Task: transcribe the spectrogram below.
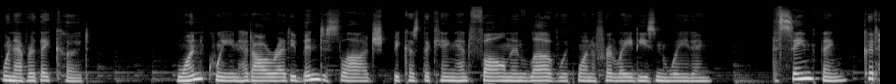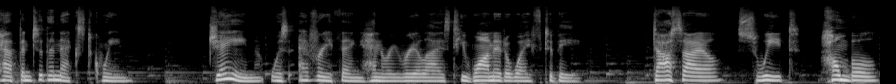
whenever they could. One queen had already been dislodged because the king had fallen in love with one of her ladies in waiting. The same thing could happen to the next queen. Jane was everything Henry realized he wanted a wife to be docile, sweet, humble,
